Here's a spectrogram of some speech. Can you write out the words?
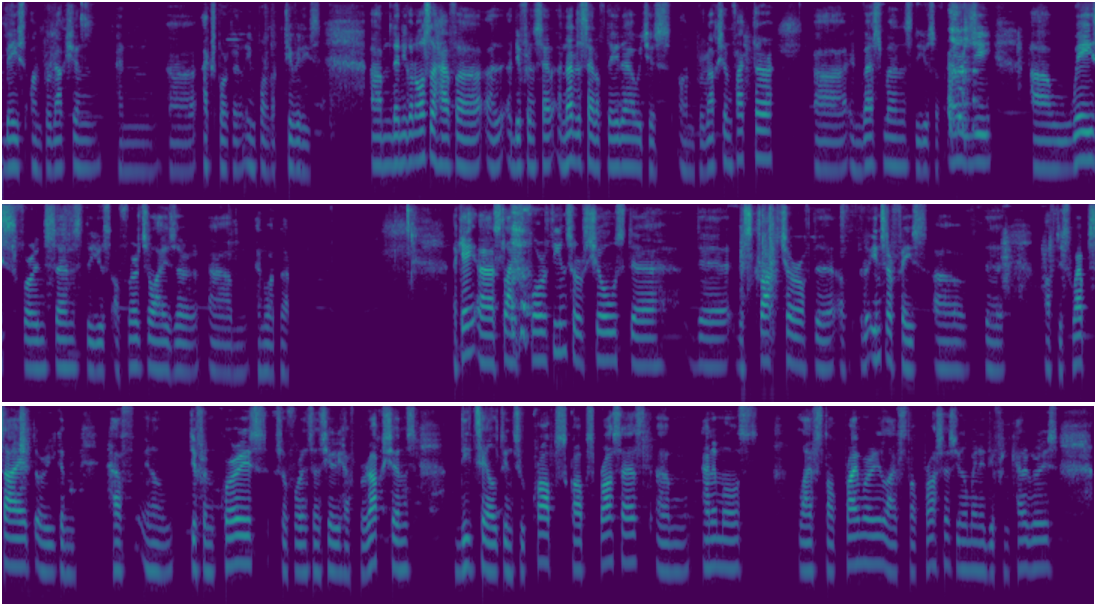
based on production and uh, export and import activities. Um, then you can also have a, a, a different set, another set of data, which is on production factor, uh, investments, the use of energy, uh, waste, for instance, the use of fertilizer um, and whatnot. Okay, uh, slide 14 sort of shows the the the structure of the of the interface of the of this website, or you can have you know different queries. So, for instance, here you have productions detailed into crops, crops processed, um, animals, livestock primary, livestock process. You know, many different categories.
